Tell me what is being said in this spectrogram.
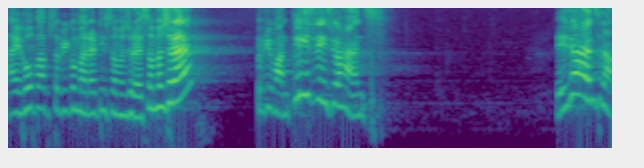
आई होप आप सभी को मराठी समझ राय समज समझ everyone please raise your hands raise your hands ना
